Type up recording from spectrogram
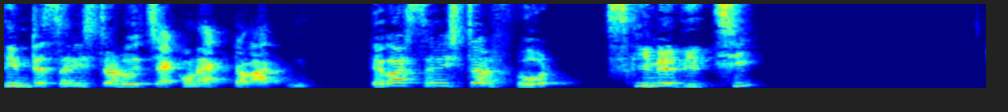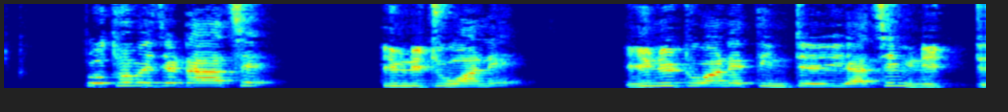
তিনটে সেমিস্টার রয়েছে, এখন একটা বাকি। এবার সেমিস্টার ফোর স্ক্রিনে দিচ্ছি। প্রথমে যেটা আছে ইউনিট ওয়ানে ইউনিট ওয়ানে তিনটে ইয়ে আছে ইউনিট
